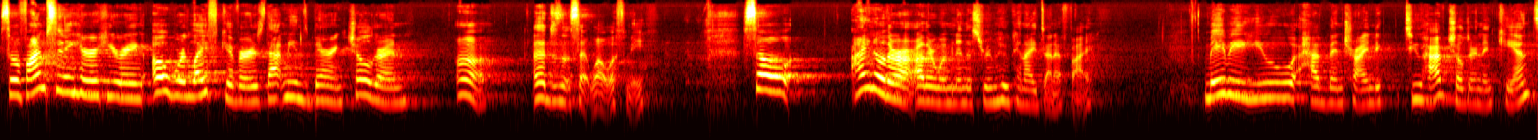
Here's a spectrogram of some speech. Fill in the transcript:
So if I'm sitting here hearing, oh, we're life givers, that means bearing children, ugh, that doesn't sit well with me. So I know there are other women in this room who can identify. Maybe you have been trying to, to have children and can't.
